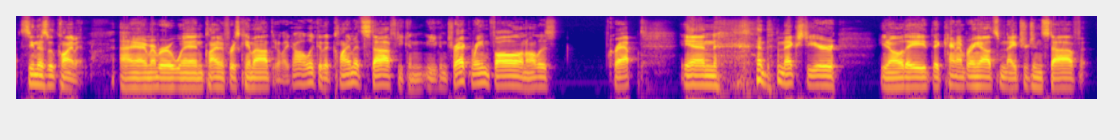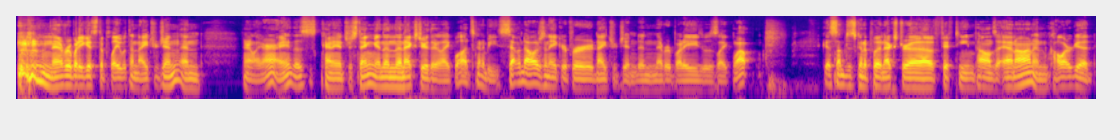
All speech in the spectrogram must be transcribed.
I've seen this with climate. I remember when climate first came out, they're like, "Oh, look at the climate stuff. You can you can track rainfall and all this crap." And the next year, you know, they they kind of bring out some nitrogen stuff, and everybody gets to play with the nitrogen and they're like, all right, this is kind of interesting. And then the next year, they're like, well, it's going to be seven dollars an acre for nitrogen, and everybody was like, well, guess I'm just going to put an extra 15 pounds of N on and call her good.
